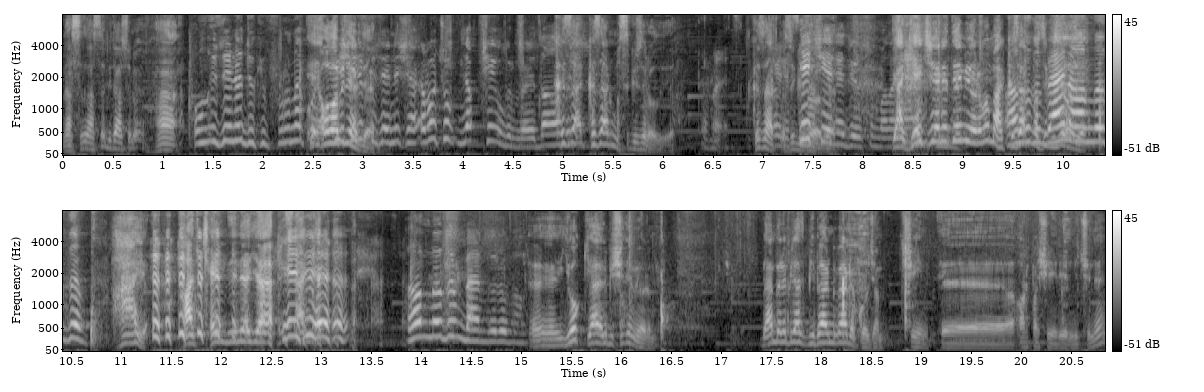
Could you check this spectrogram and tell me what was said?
Nasıl nasıl bir daha söyle. Ha. Onu üzerine döküp fırına koyup olabilirdi. pişirip üzerine şerbet ama çok lap şey olur böyle daha. Kızar, kızarması güzel oluyor. Evet. Kızartması Öyle. güzel Geç oluyor. yerine diyorsun bana. Ya geç yerine demiyorum ama kızartması Anladım güzel ben oluyor. anladım. Hayır. Hadi kendine gel. anladım ben durumu. Ee, yok ya öyle bir şey demiyorum. Ben böyle biraz biber biber de koyacağım şeyin eee arpa şehriyenin içine.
